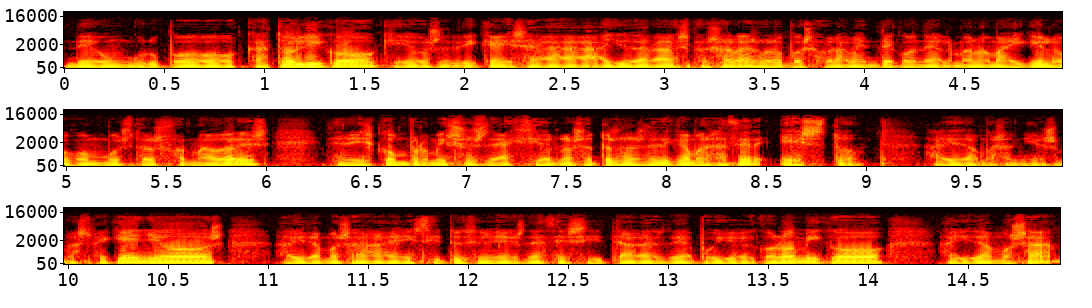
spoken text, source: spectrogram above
de un grupo católico que os dedicáis a ayudar a las personas, bueno, pues seguramente con el hermano Michael o con vuestros formadores tenéis compromisos de acción. Nosotros nos dedicamos a hacer esto. Ayudamos a niños más pequeños, ayudamos a instituciones necesitadas de apoyo económico, ayudamos a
